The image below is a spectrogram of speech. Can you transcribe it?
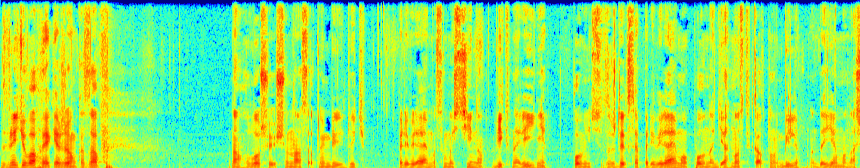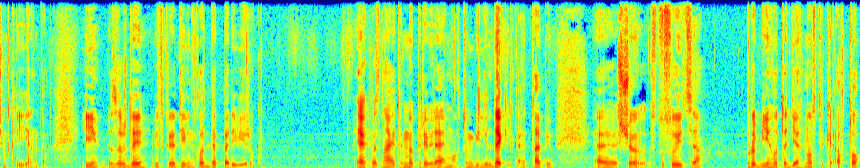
Зверніть увагу, як я вже вам казав, наголошую, що в нас автомобілі йдуть, перевіряємо самостійно, вікна рідні, повністю завжди все перевіряємо, повна діагностика автомобілю надаємо нашим клієнтам. І завжди відкритий він-код для перевірок. Як ви знаєте, ми перевіряємо автомобілі в декілька етапів, е, що стосується пробігу та діагностики авто.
